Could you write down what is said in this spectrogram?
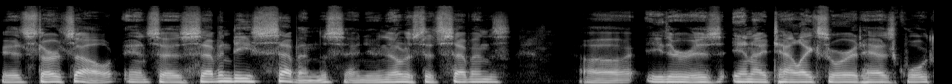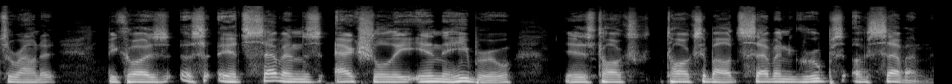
it starts out and says 70 sevens, and you notice that sevens uh, either is in italics or it has quotes around it because it's sevens actually in the Hebrew is talks talks about seven groups of seven.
